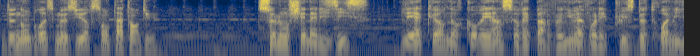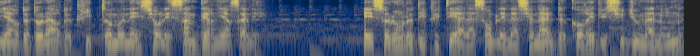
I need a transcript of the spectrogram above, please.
De nombreuses mesures sont attendues. Selon Chainalysis, les hackers nord-coréens seraient parvenus à voler plus de 3 milliards de dollars de crypto-monnaies sur les cinq dernières années. Et selon le député à l'Assemblée nationale de Corée du Sud Yoon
